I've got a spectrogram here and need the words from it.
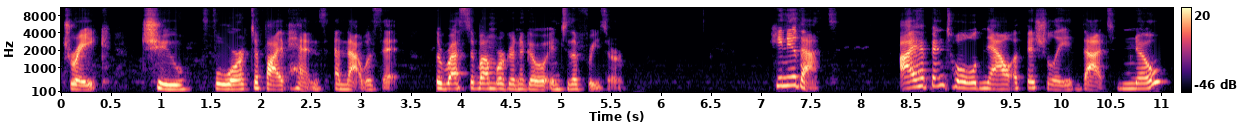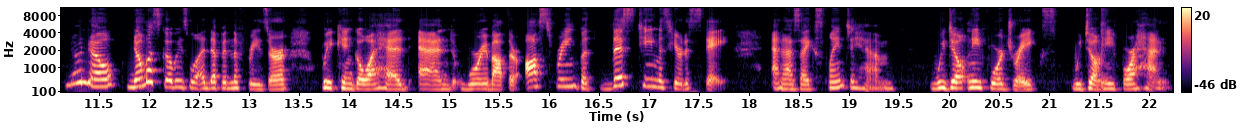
drake to four to five hens, and that was it. The rest of them were going to go into the freezer. He knew that. I have been told now officially that no, no, no, no Muscovies will end up in the freezer. We can go ahead and worry about their offspring, but this team is here to stay. And as I explained to him, we don't need four drakes. We don't need four hens.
